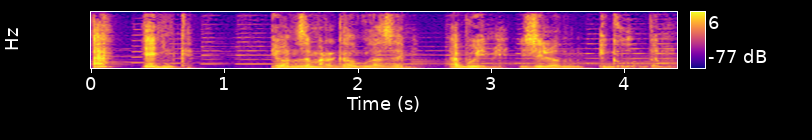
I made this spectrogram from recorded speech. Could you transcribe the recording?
А, дяденька? И он заморгал глазами, обоими, зеленым и голубым.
